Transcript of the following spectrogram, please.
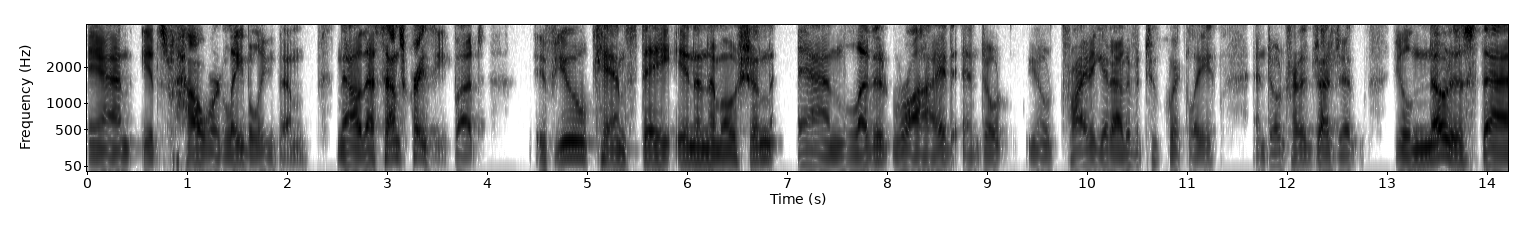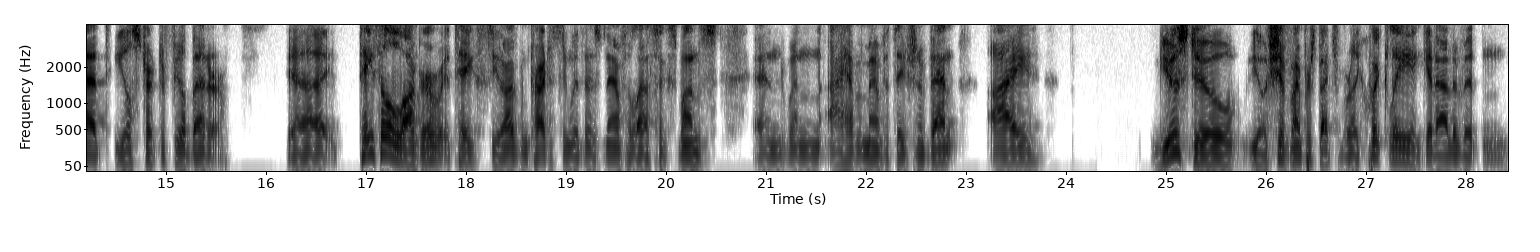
and it's how we're labeling them. Now, that sounds crazy, but if you can stay in an emotion and let it ride and don't, you know, try to get out of it too quickly and don't try to judge it, you'll notice that you'll start to feel better. Uh, takes a little longer. It takes, you know, I've been practicing with this now for the last six months. And when I have a manifestation event, I used to you know shift my perspective really quickly and get out of it and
